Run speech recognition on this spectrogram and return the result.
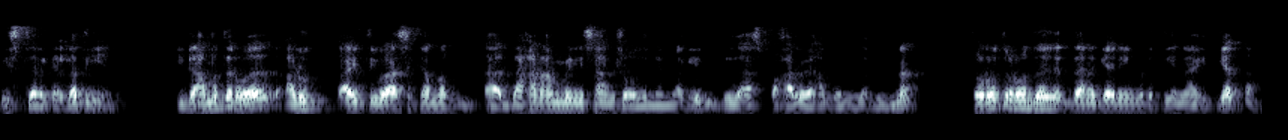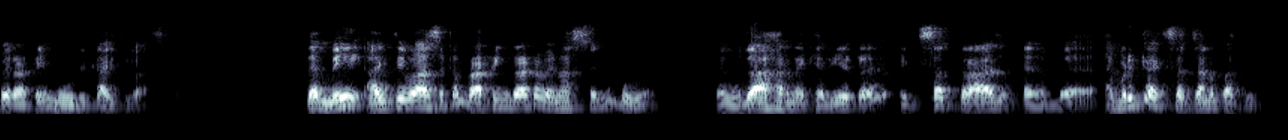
විස්තර කරලා තියෙනවා. ඊට අමතරව අලුත් අයිතිවාසිකම 19 වෙනි සංශෝධනය මගින් 2015 හඳුන්වලා දුන්නා. තොරතුරු දැන ගැනීමට තියෙන අයිතියත් අපේ රටේ මූලික අයිතිවාසිකම්. දැන් මේ අයිතිවාසිකම් රටින් රට වෙනස් වෙන්න පුළුවන්. දැන් උදාහරණයක් හැටියට එක්සත් රාජ ඇමරිකා එක්සත් ජනපදයේ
